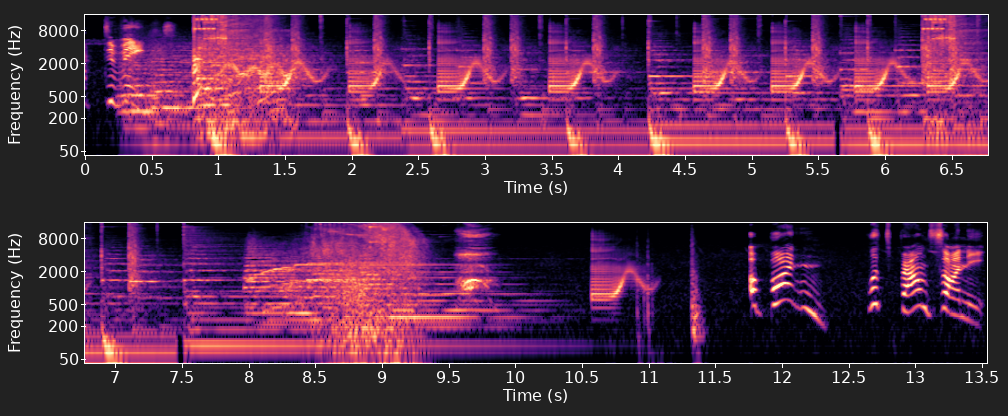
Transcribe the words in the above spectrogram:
activate! On it.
